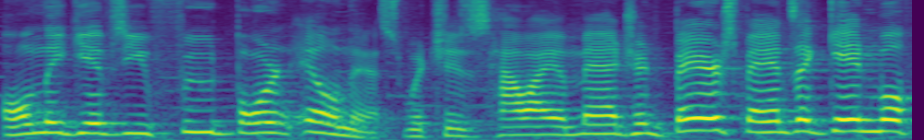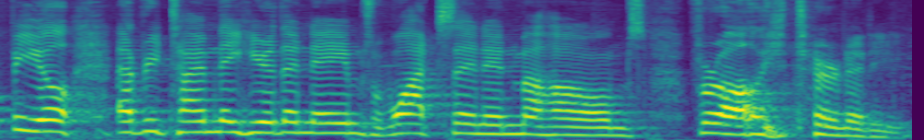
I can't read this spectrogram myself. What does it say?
only gives you foodborne illness, which is how I imagine Bears fans again will feel every time they hear the names Watson and Mahomes for all eternity.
